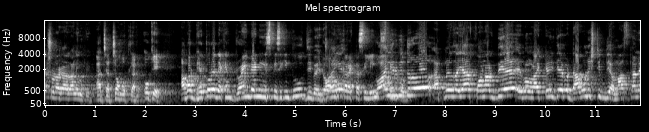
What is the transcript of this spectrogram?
একশো টাকা রানিং ফিট আচ্ছা চমৎকার। ওকে আবার ভেতরে দেখেন ড্রয়িং ডাইনিং স্পেসে কিন্তু জি ভাই ড্রয়িং চমৎকার একটা সিলিং ড্রয়িং এর ভিতরে আপনি যাইয়া কর্নার দিয়ে এবং লাইট কেনি দিয়ে এবার ডাবল স্টিপ দিয়ে মাঝখানে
